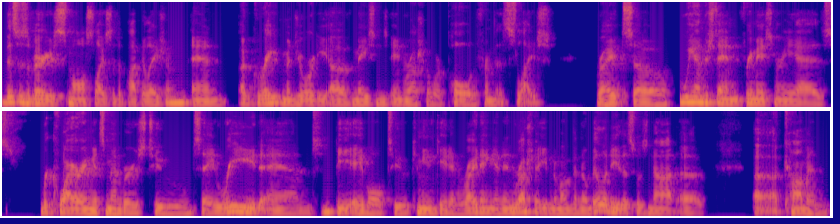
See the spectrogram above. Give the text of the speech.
this is a very small slice of the population, and a great majority of Masons in Russia were pulled from this slice, right? So we understand Freemasonry as requiring its members to say read and mm-hmm. be able to communicate in writing. And in russia even among the nobility this was not a, a common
